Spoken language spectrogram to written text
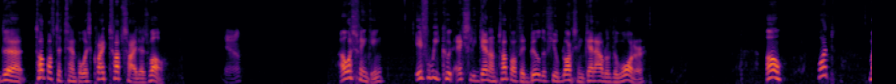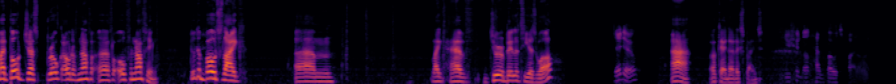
The top of the temple is quite topside as well. Yeah. I was thinking, if we could actually get on top of it, build a few blocks, and get out of the water. Oh, what? My boat just broke out of nothing uh, over nothing. Do the boats like, um, like have durability as well? They do. Ah, okay, that explains. You should not have boats, by the way.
